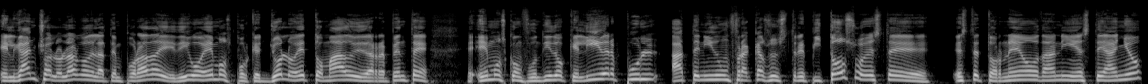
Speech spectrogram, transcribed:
el gancho a lo largo de la temporada y digo hemos porque yo lo he tomado y de repente hemos confundido que Liverpool ha tenido un fracaso estrepitoso este, este torneo, Dani, este año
